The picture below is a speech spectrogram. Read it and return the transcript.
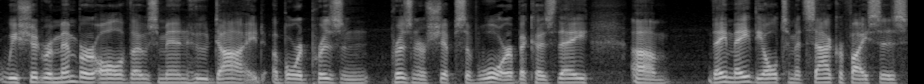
we should remember all of those men who died aboard prison prisoner ships of war because they um, they made the ultimate sacrifices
